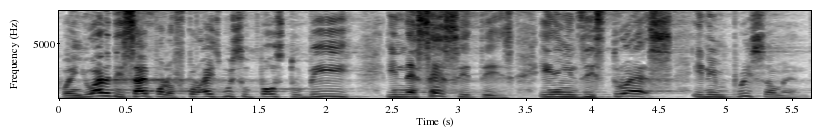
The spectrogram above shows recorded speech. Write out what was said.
When you are a disciple of Christ, we're supposed to be in necessities, in distress, in imprisonment,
